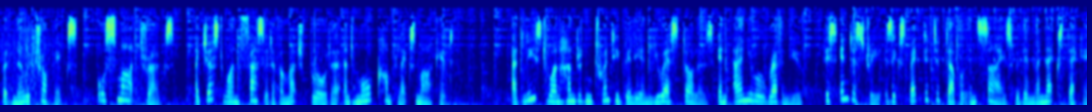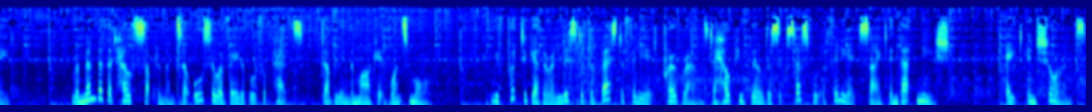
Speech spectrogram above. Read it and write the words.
But nootropics, or smart drugs, are just one facet of a much broader and more complex market. At least 120 billion US dollars in annual revenue, this industry is expected to double in size within the next decade. Remember that health supplements are also available for pets, doubling the market once more. We've put together a list of the best affiliate programs to help you build a successful affiliate site in that niche. 8. Insurance.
